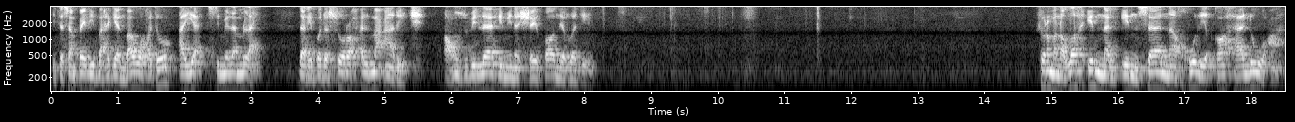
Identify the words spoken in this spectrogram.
kita sampai di bahagian bawah tu ayat 19 daripada surah Al-Ma'arij. A'udzubillahi minasyaitonirrajim. Firman Allah, "Innal insana khuliqa halu'a."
